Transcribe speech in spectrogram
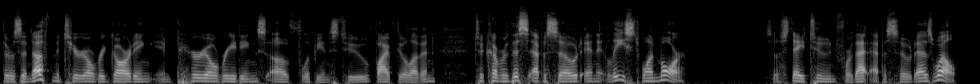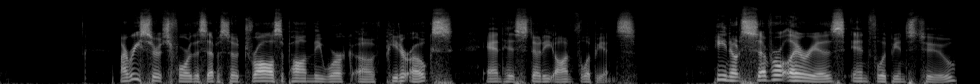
there is enough material regarding imperial readings of Philippians 2 5 11 to cover this episode and at least one more. So stay tuned for that episode as well. My research for this episode draws upon the work of Peter Oakes and his study on Philippians. He notes several areas in Philippians 2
